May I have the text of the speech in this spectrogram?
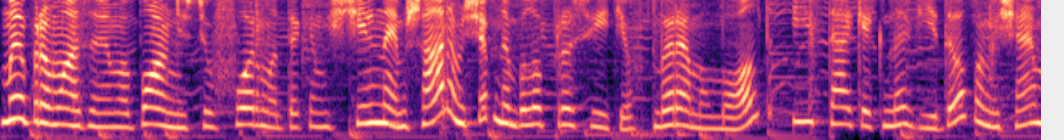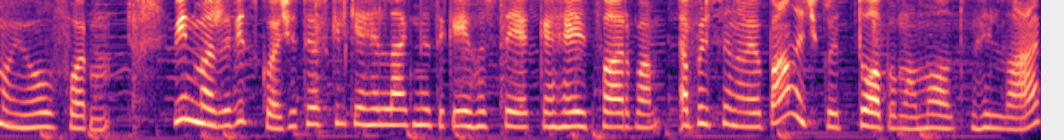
Ми промазуємо повністю форму таким щільним шаром, щоб не було просвітів. Беремо молд і, так як на відео, поміщаємо його у форму. Він може відскочити, оскільки гель-лак не такий густий, як гель-фарба. Апельсиновою паличкою топимо молд в гель-лак,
